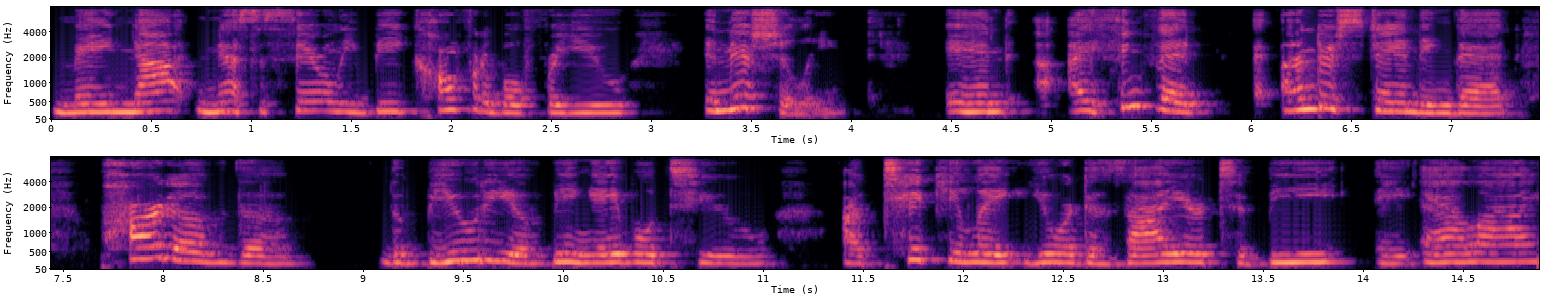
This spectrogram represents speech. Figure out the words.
may not necessarily be comfortable for you initially. And i think that understanding that part of the the beauty of being able to articulate your desire to be a ally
